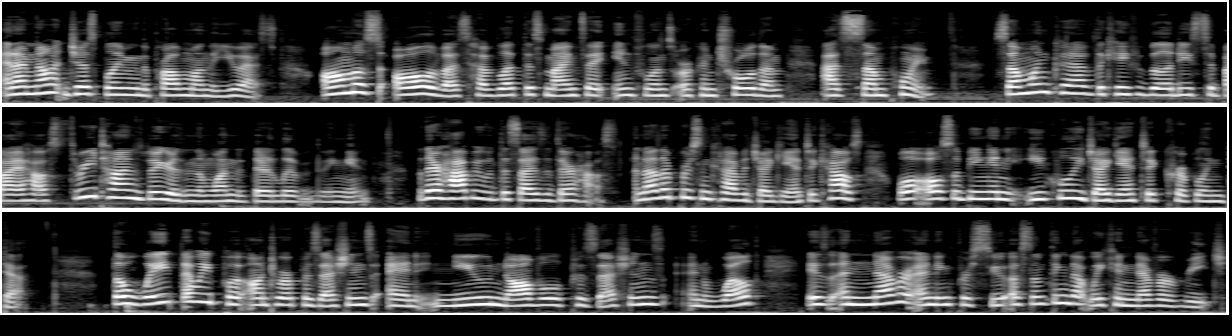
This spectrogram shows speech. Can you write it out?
And I'm not just blaming the problem on the US. Almost all of us have let this mindset influence or control them at some point. Someone could have the capabilities to buy a house three times bigger than the one that they're living in, but they're happy with the size of their house. Another person could have a gigantic house while also being in equally gigantic, crippling debt. The weight that we put onto our possessions and new novel possessions and wealth is a never ending pursuit of something that we can never reach,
